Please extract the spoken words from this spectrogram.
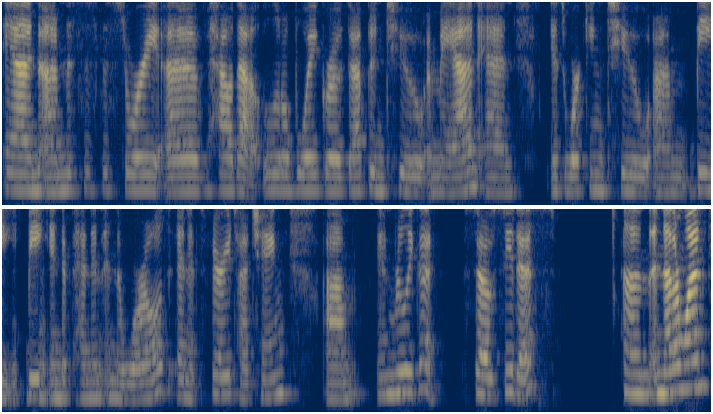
And um, this is the story of how that little boy grows up into a man and is working to um, be being independent in the world. And it's very touching um, and really good. So see this. Um, another one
